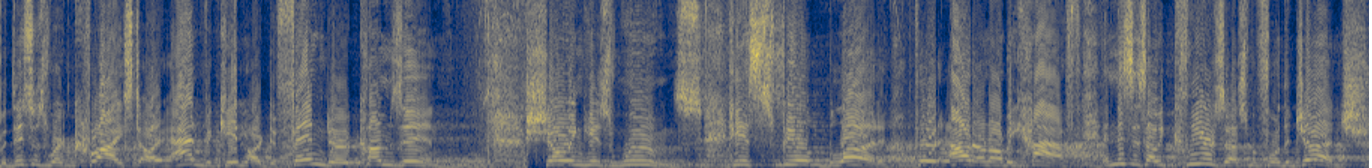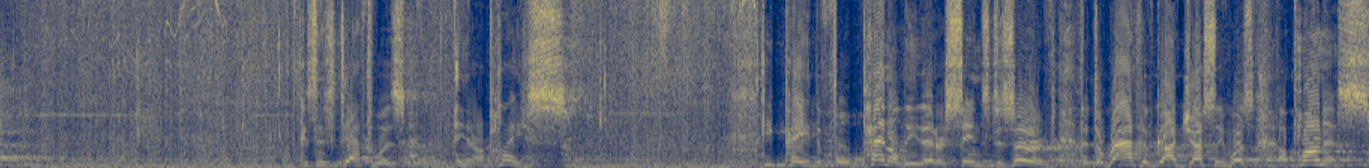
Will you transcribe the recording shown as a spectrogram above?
But this is where Christ, our advocate, our defender, comes in, showing his wounds, his spilt blood poured out on our behalf. And this is how he clears us before the judge. Because his death was in our place. He paid the full penalty that our sins deserved, that the wrath of God justly was upon us.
